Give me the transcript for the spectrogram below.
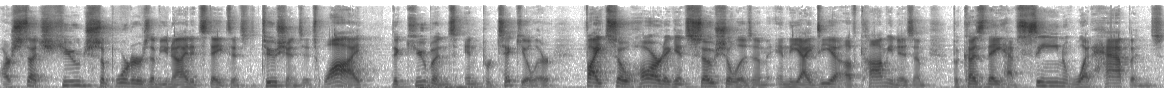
are such huge supporters of United States institutions. It's why the Cubans, in particular, fight so hard against socialism and the idea of communism because they have seen what happens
